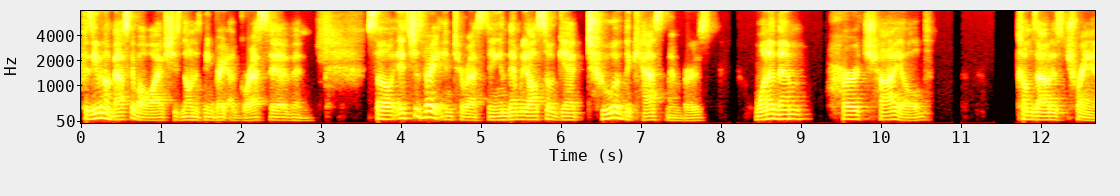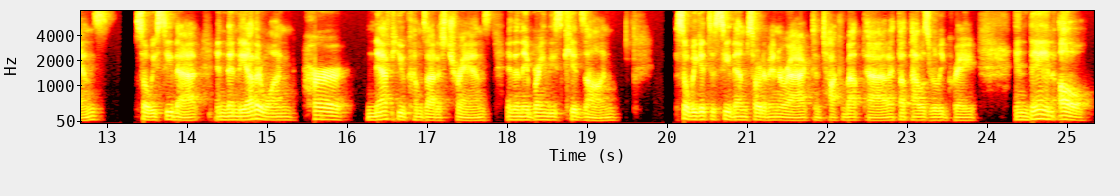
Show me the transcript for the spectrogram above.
because even on basketball wives she's known as being very aggressive and so it's just very interesting. And then we also get two of the cast members one of them her child comes out as trans. So we see that. And then the other one, her nephew comes out as trans. And then they bring these kids on. So we get to see them sort of interact and talk about that. I thought that was really great. And then, oh,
